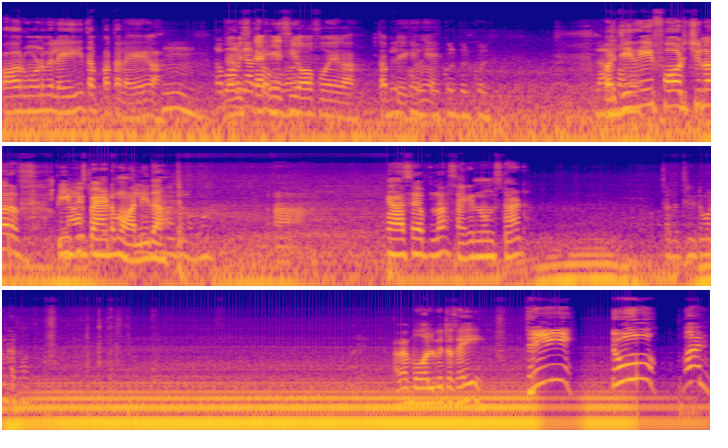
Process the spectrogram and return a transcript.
पावर मोड में लगेगी तब पता लगेगा। हम्म, जब इसका एसी ऑफ़ होएगा तब देखेंगे। बिल्कुल बिल्कुल। पर जीत गई फॉर्च्यूनर पीपी पैट मोहाली दा हाँ। यहाँ से अपना सेकंड राउंड स्टार्ट चलो थ्री टू वन करता हूँ। अबे बोल भी तो सही। थ्री टू वन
